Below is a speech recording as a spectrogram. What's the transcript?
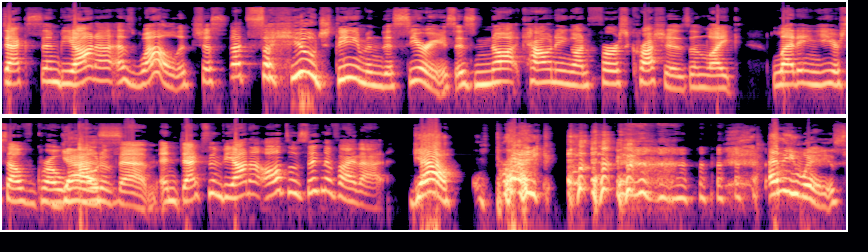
Dex and Biana as well. It's just that's a huge theme in this series is not counting on first crushes and like letting yourself grow Yes. out of them. And Dex and Biana also signify that. Yeah, break. anyways,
